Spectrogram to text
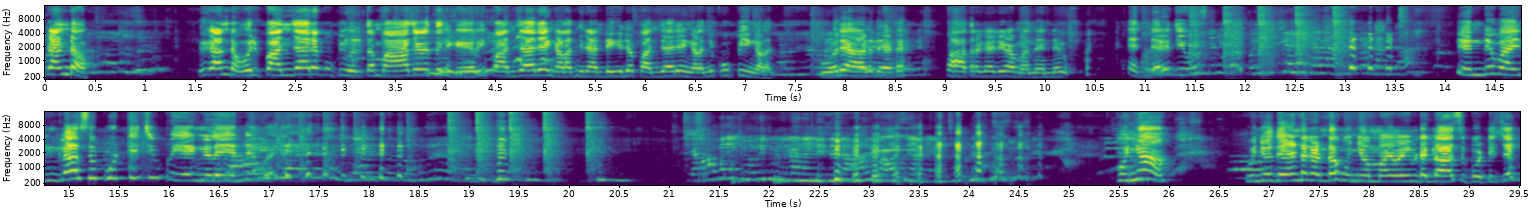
കണ്ടോ? ഇത് കണ്ടോ ഒരു പഞ്ചാര കുപ്പി ഒരുത്തൻ പാചകത്തിന് കയറി പഞ്ചാരയും കളഞ്ഞ് രണ്ട് കിലോ പഞ്ചാരയും കളഞ്ഞ് കുപ്പിയും കളഞ്ഞു. ഒരാൾ ദേണ്ട പാത്രം കഴുകാൻ വന്ന് എന്റെ എന്റെ ജീവൻ എന്റെ വൈൻ ഗ്ലാസ് പൊട്ടിച്ചു പ്രിയങ്ങളെ എന്റെ കുഞ്ഞോ കുഞ്ഞു ദേണ്ട കണ്ടോ കുഞ്ഞമ്മ ഇവിടെ ഗ്ലാസ് പൊട്ടിച്ച്.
